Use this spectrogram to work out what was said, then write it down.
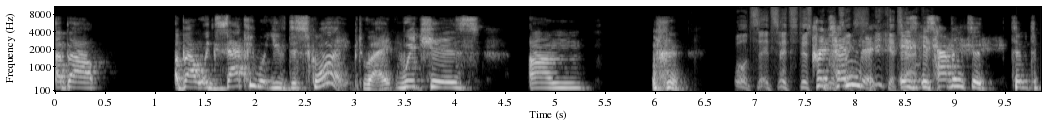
about about exactly what you've described, right? Which is um Well, it's it's it's this pretending like is, is, having to, to, to,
